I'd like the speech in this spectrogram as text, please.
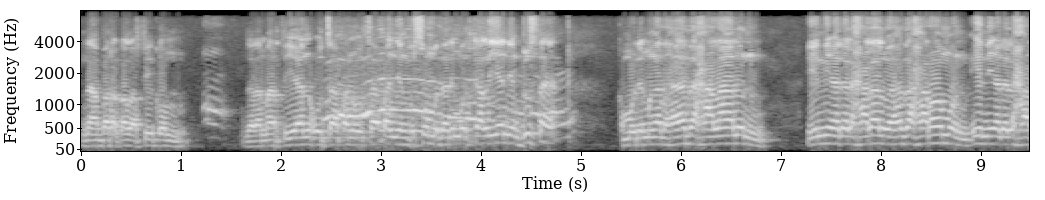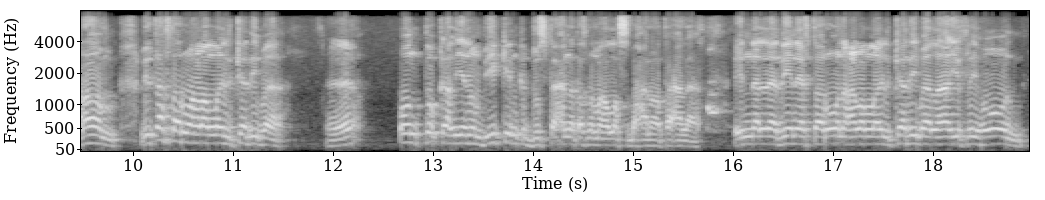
Nah, barakallahu fikum dalam artian ucapan-ucapan yang bersumber dari mulut kalian yang dusta. Kemudian mengatakan hadza halalun, ini adalah halal wa hadza haramun, ini adalah haram. Litaftaru 'ala Allah al-kadziba. Ya, untuk kalian membuat kedustaan atas nama Allah Subhanahu wa taala. Innal ladzina yaftaruna 'ala Allah al-kadziba la yuflihun.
